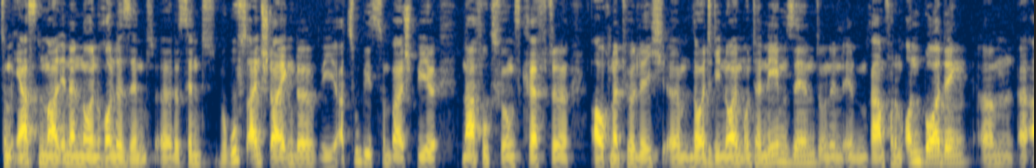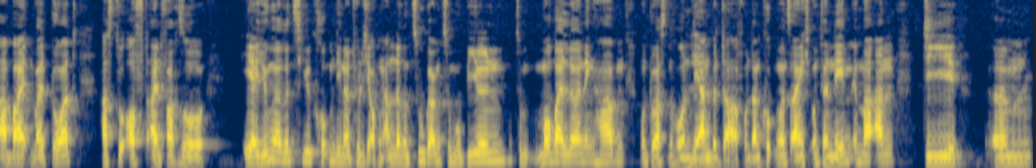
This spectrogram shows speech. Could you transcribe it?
zum ersten Mal in einer neuen Rolle sind. Äh, das sind Berufseinsteigende wie Azubis zum Beispiel, Nachwuchsführungskräfte, auch natürlich ähm, Leute, die neu im Unternehmen sind und in, im Rahmen von einem Onboarding ähm, äh, arbeiten, weil dort hast du oft einfach so eher jüngere Zielgruppen, die natürlich auch einen anderen Zugang zum mobilen, zum Mobile Learning haben und du hast einen hohen Lernbedarf. Und dann gucken wir uns eigentlich Unternehmen immer an, die ähm,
